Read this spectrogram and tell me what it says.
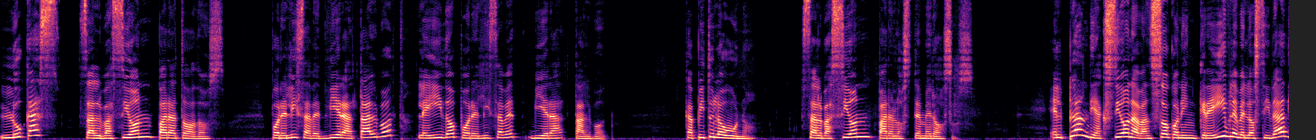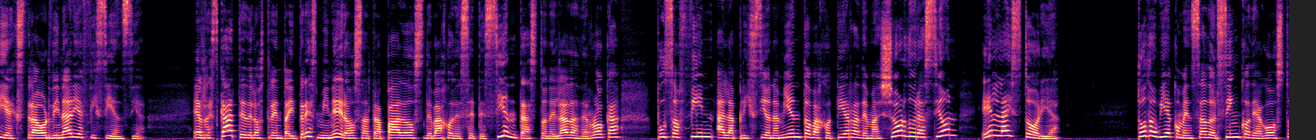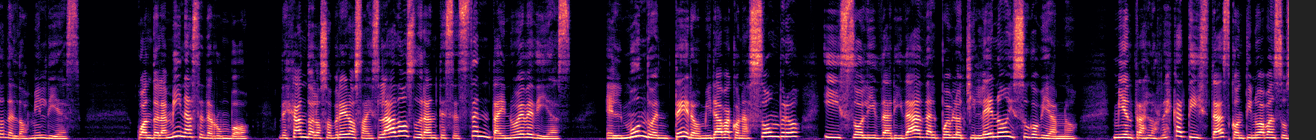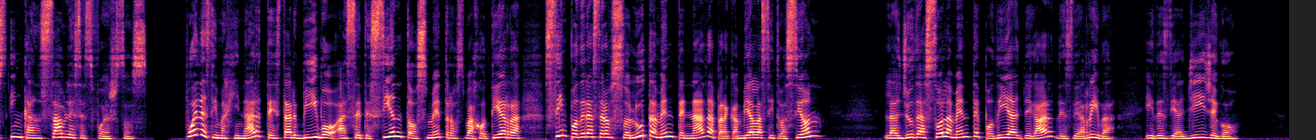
Lucas, Salvación para Todos, por Elizabeth Viera Talbot, leído por Elizabeth Viera Talbot. Capítulo 1. Salvación para los temerosos. El plan de acción avanzó con increíble velocidad y extraordinaria eficiencia. El rescate de los 33 mineros atrapados debajo de 700 toneladas de roca puso fin al aprisionamiento bajo tierra de mayor duración en la historia. Todo había comenzado el 5 de agosto del 2010, cuando la mina se derrumbó, dejando a los obreros aislados durante 69 días. El mundo entero miraba con asombro y solidaridad al pueblo chileno y su gobierno, mientras los rescatistas continuaban sus incansables esfuerzos. ¿Puedes imaginarte estar vivo a 700 metros bajo tierra sin poder hacer absolutamente nada para cambiar la situación? La ayuda solamente podía llegar desde arriba, y desde allí llegó.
